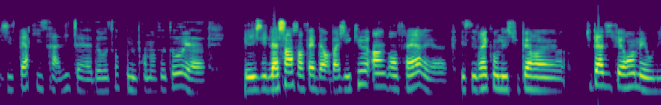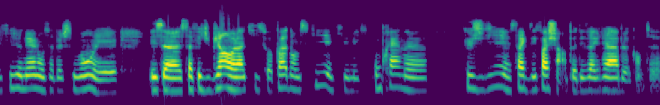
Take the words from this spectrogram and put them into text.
j'espère qu'il sera vite de retour pour nous prendre en photo. Et, et j'ai de la chance en fait. d'avoir- Bah, j'ai que un grand frère et, euh, et c'est vrai qu'on est super euh, super différents, mais on est fusionnels. On s'appelle souvent et et ça ça fait du bien voilà qu'ils soient pas dans le ski et qui mais qu'ils comprennent euh, ce que je vis. C'est vrai que des fois je suis un peu désagréable quand euh,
